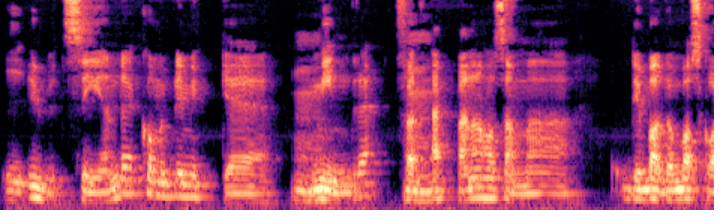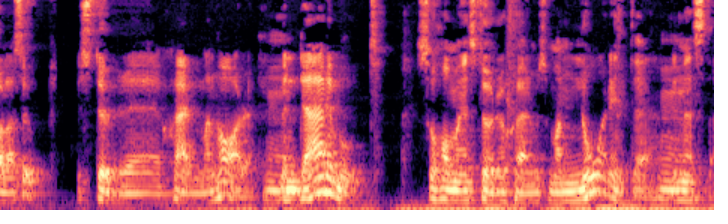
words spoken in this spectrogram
i utseende kommer bli mycket mindre. För att apparna har samma det är bara, De bara skalas upp ju större skärm man har. Men däremot så har man en större skärm så man når inte det mesta.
